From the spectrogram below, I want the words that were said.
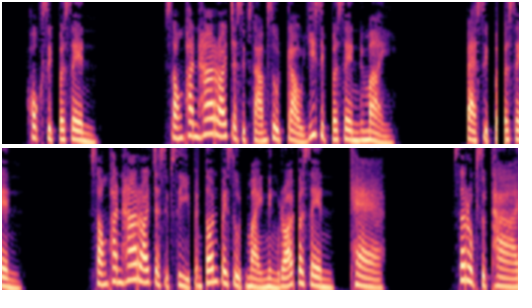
60เปอร์เซ็นต์2,573 สูตรเก่า 20เปอร์เซ็นต์ใหม่ 80เปอร์เซ็นต์ 2,574 เป็นต้นไปสูตรใหม่ 100เปอร์เซ็นต์แคร์สรุปสุดท้าย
